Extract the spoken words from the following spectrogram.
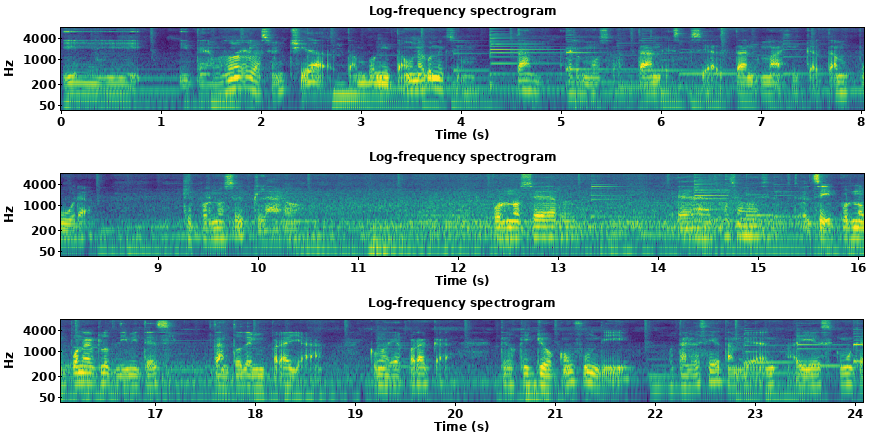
Y, y tenemos una relación chida, tan bonita, una conexión tan hermosa, tan especial, tan mágica, tan pura, que por no ser claro, por no ser eh, sí, por no poner los límites tanto de mí para allá como de allá para acá. Creo que yo confundí, o tal vez ella también. Ahí es como que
